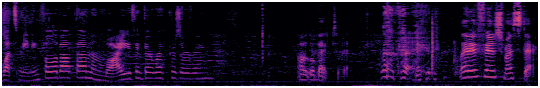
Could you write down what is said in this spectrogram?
what's meaningful about them and why you think they're worth preserving? I'll go back to that. Okay. Let me finish my stack.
